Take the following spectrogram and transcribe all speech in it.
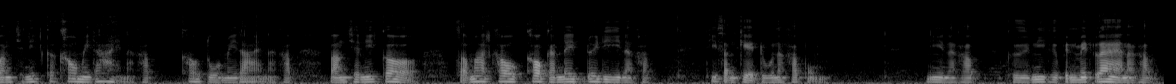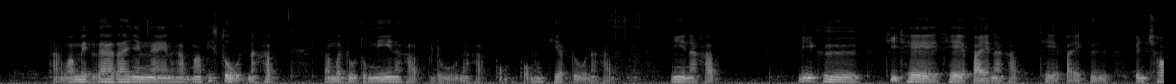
บางชนิดก็เข้าไม่ได้นะครับ เข้าตัวไม่ได้นะครับ บางชนิดก็สามารถเข้าเข้ากันได้ด้วยดีนะครับ ที่สังเกตดูนะครับผมนี่นะครับ คือนี่คือเป็นเม็ดแร่นะครับ ถามว่าเม็ดแร่ได้ยังไงนะครับ มาพิสูจน์นะครับ เรามาดูตรงนี้นะครับ ดูนะครับ ผมผมให้เทียบดูนะครับ นี่นะครับ นี่คือที่เทเทไปนะครับ เทไปคือเป็นช่อ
